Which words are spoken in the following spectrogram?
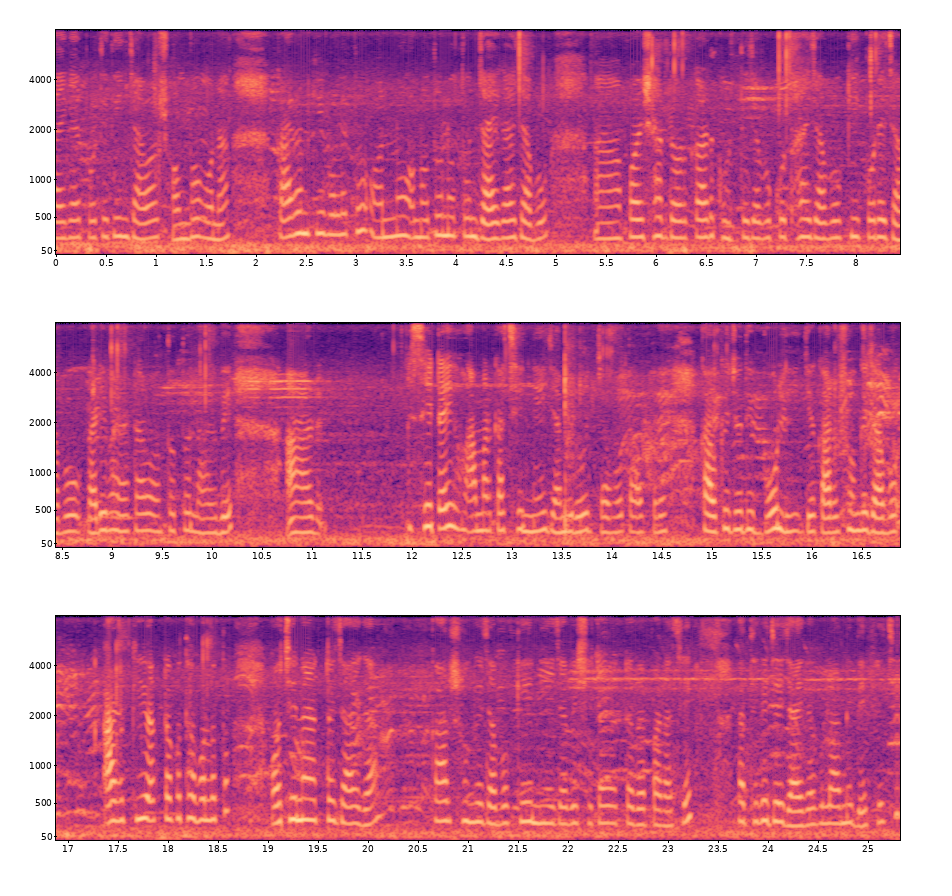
জায়গায় প্রতিদিন যাওয়া সম্ভবও না কারণ কি বলো তো অন্য নতুন নতুন জায়গায় যাব পয়সার দরকার, ঘুরতে যাব, কোথায় যাব, কি করে যাব, গাড়ি ভাড়াটাও অন্তত লাগবে। আর সেটাই আমার কাছে নেই যে আমি রোজ যাব। তারপরে কাউকে যদি বলি যে কারোর সঙ্গে যাব, আর কি একটা কথা বলো তো? অচেনা একটা জায়গা, কার সঙ্গে যাব, কে নিয়ে যাবে সেটাও একটা ব্যাপার আছে। তার থেকে যে জায়গাগুলো আমি দেখেছি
